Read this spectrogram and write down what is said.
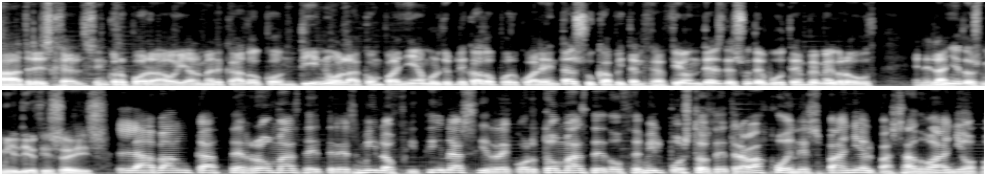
A3 Health se incorpora hoy al mercado continuo. La compañía ha multiplicado por 40 su capitalización desde su debut en BM Growth en el año 2016. La banca cerró más de 3.000 oficinas y recortó más de 12.000 puestos de trabajo en España el pasado año.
